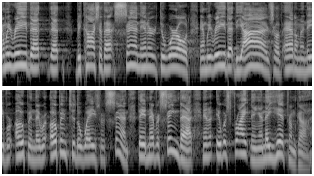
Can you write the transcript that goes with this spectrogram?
And we read that, that because of that, sin entered the world. And we read that the eyes of Adam and Eve were open. They were open to the ways of sin. They had never seen that. And it was frightening, and they hid from God.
